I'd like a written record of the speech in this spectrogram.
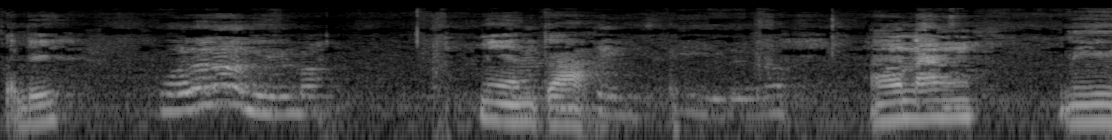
ก็เลย หัวแล้วเนาะนี่บ่แม่นจ้ะเต็มที่เลยเนาะเอานั่งนี่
